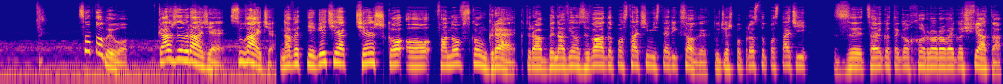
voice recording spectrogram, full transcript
Co to było? Każdym razie, słuchajcie, nawet nie wiecie jak ciężko o fanowską grę, która by nawiązywała do postaci Misterixowych, tudzież po prostu postaci z całego tego horrorowego świata.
